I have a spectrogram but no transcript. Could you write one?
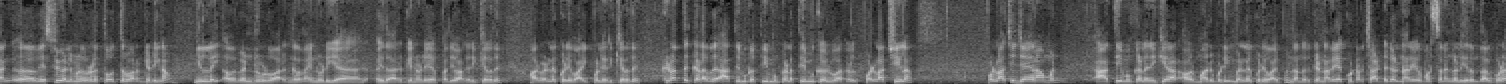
தங் தங்க எஸ்பி வேலுமணி அவர்களை தோற்றுருவார்னு கேட்டிங்கன்னா இல்லை அவர் வென்று விடுவாருங்கிறதா என்னுடைய இதாக இருக்குது என்னுடைய பதிவாக இருக்கிறது. அவர் வெல்லக்கூடிய வாய்ப்புகள் இருக்கிறது. கிடத்துக்கடவு அதிமுக திமுக திமுக வெல்வார்கள். பொள்ளாச்சியில் பொள்ளாச்சி ஜெயராமன் அதிமுக நிற்கிறார் அவர் மறுபடியும் வெல்லக்கூடிய வாய்ப்பு தான் இருக்குது நிறைய குற்றச்சாட்டுகள் நிறைய விமர்சனங்கள் இருந்தால் கூட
